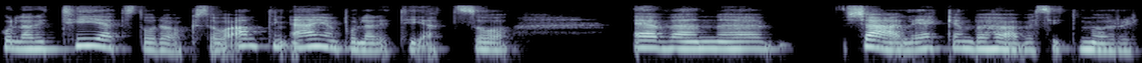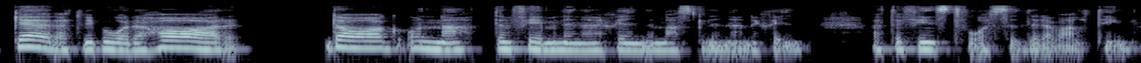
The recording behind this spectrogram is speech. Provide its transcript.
Polaritet står det också och allting är ju en polaritet. Så även eh, kärleken behöver sitt mörker, att vi både har dag och natt, den feminina energin, den maskulina energin. Att det finns två sidor av allting.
